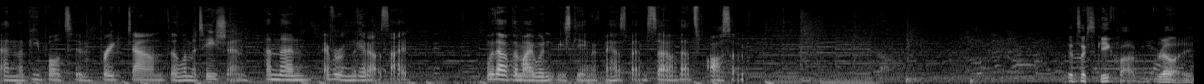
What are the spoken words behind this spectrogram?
and the people to break down the limitation, and then everyone can get outside. Without them, I wouldn't be skiing with my husband, so that's awesome. It's a ski club, really.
